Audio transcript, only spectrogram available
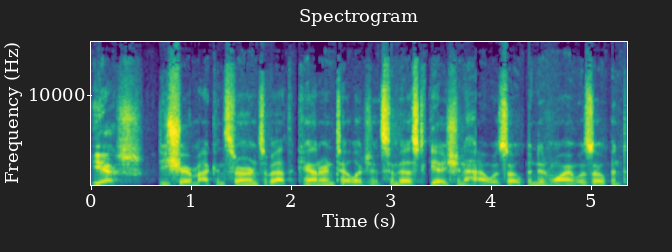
Yes. Do you share my concerns about the counterintelligence investigation, how it was opened and why it was opened?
